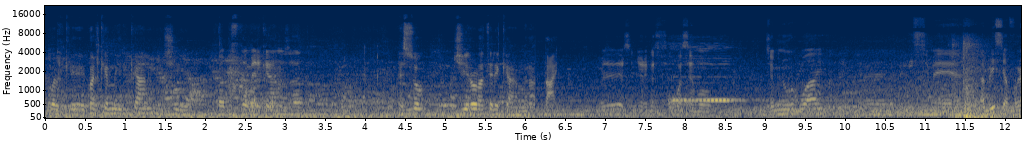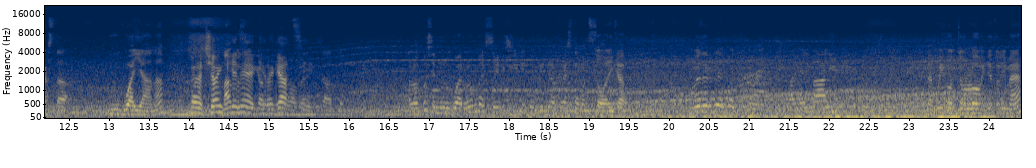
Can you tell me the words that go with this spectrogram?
qualche, qualche americano che ci... Sudamericano, esatto. Adesso giro la telecamera. Dai. Vedete signori, adesso qua siamo, siamo in Uruguay, eh, la bellissima foresta uruguayana. Eh, c'è anche Neck, ragazzi. Esatto. Allora, qua siamo in Uruguay, dovremmo essere vicini con la foresta amazzonica. Potete vedere qua ci sono gli animali, da qui controllori dietro di me,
